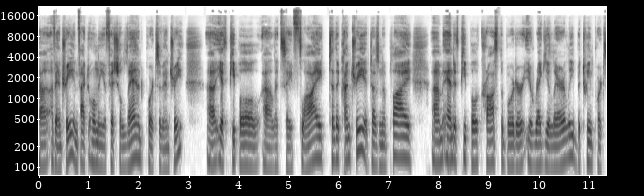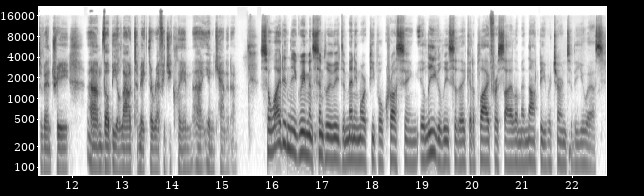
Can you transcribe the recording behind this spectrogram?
uh, of entry, in fact, only official land ports of entry. Uh, if people, uh, let's say, fly to the country, it doesn't apply. Um, and if people cross the border irregularly between ports of entry, um, they'll be allowed to make their refugee claim uh, in Canada. So, why didn't the agreement simply lead to many more people crossing illegally so they could apply for asylum and not be returned to the U.S.?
